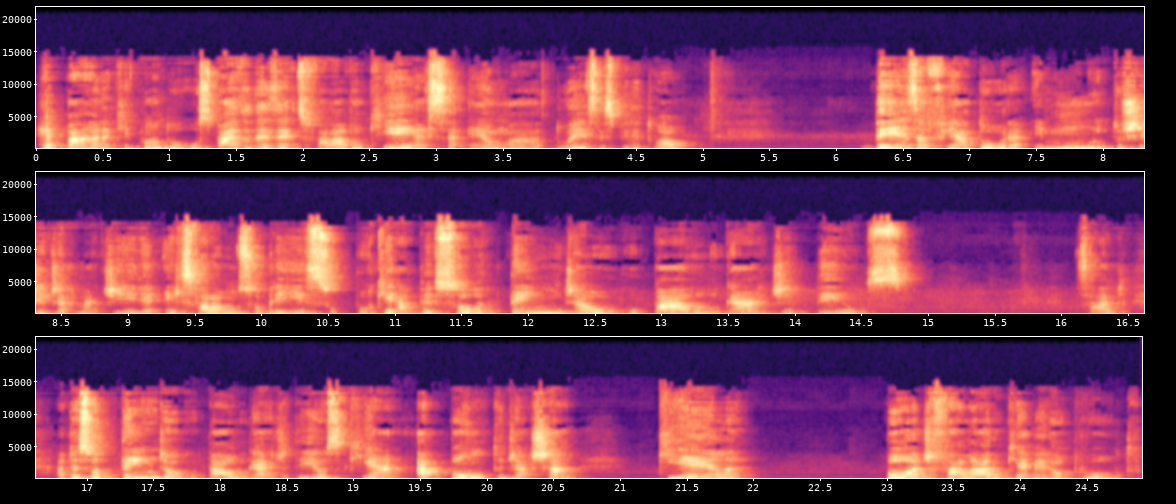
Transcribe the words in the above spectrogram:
Repara que quando os pais do deserto falavam que essa é uma doença espiritual desafiadora e muito cheia de armadilha, eles falavam sobre isso, porque a pessoa tende a ocupar o lugar de Deus. Sabe? A pessoa tende a ocupar o lugar de Deus que a, a ponto de achar que ela pode falar o que é melhor para o outro,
